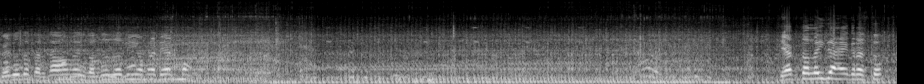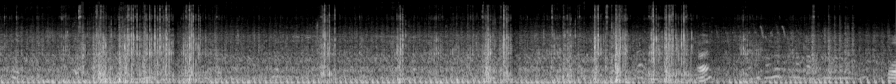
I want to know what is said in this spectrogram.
કીધું તો કરતા અમે કરતો નથી હમણાં ડેમમાં. ચેક તો લઈ જાય એક રસ્તો. તો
